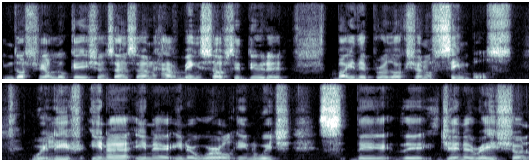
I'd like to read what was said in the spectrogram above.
industrial locations and so on, have been substituted by the production of symbols we live in a in a in a world in which the the generation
